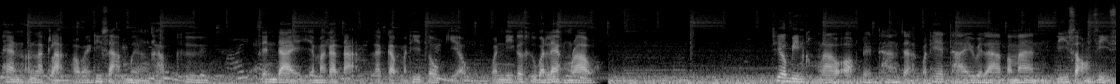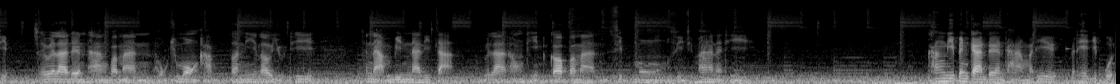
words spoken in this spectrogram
แผนอันหลักๆ เอาไว้ที่ 3 เมืองครับ คือเซนได ยามากาตะ และกลับมาที่โตเกียว วันนี้ก็คือวันแรกของเรา เที่ยวบินของเราออกเดินทางจากประเทศไทยเวลาประมาณตีสองสี่สิบใช้เวลาเดินทางประมาณ 6 ชั่วโมงครับ ตอนนี้เราอยู่ที่สนามบินนาริตะ เวลาท้องถิ่นก็ประมาณ 10โมง45 นาที ครั้งนี้เป็นการเดินทางมาที่ประเทศญี่ปุ่น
